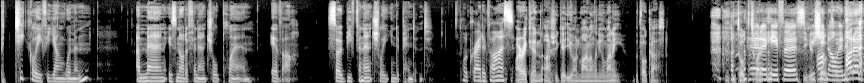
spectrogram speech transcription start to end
particularly for young women, a man is not a financial plan ever. So be financially independent. What great advice. I reckon I should get you on My Millennial Money, the podcast. You can talk to Heard her here first. You can We talk should know to- it. I don't.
